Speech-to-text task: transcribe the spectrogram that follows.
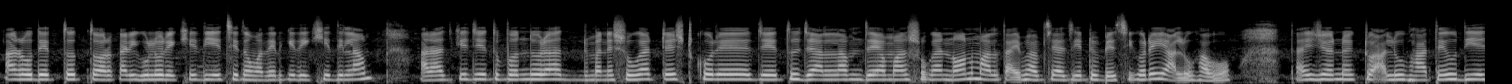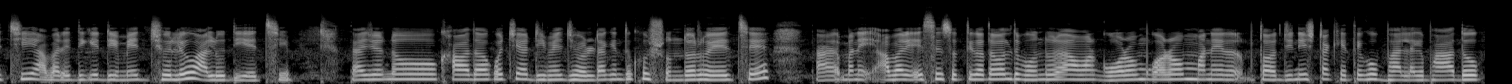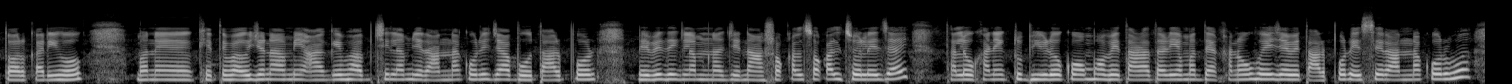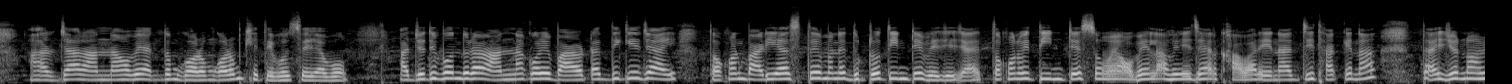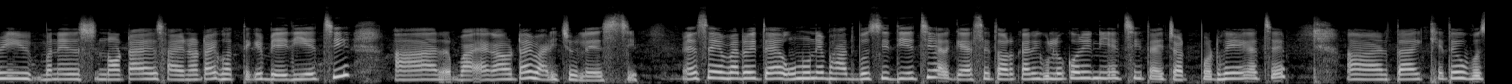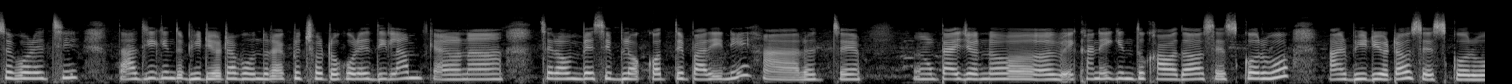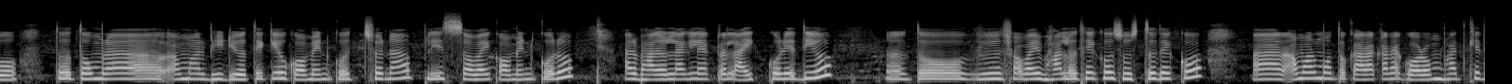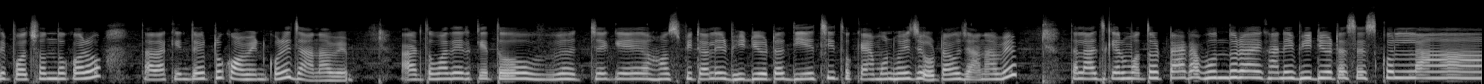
আর ওদের তো তরকারিগুলো রেখে দিয়েছি, তোমাদেরকে দেখিয়ে দিলাম। আর আজকে যেহেতু বন্ধুরা মানে সুগার টেস্ট করে যেহেতু জানলাম যে আমার সুগার নর্মাল তাই ভাবছি আজকে একটু বেশি করেই আলু খাব। তাই জন্য একটু আলু ভাতেও দিয়েছি, আবার এদিকে ডিমের ঝোলেও আলু দিয়েছি। তাই জন্য খাওয়া দাওয়া করছি, আর ডিমের ঝোলটা কিন্তু খুব সুন্দর হয়েছে। তার মানে আবার এসে সত্যি কথা বলতে বন্ধুরা, আমার গরম গরম মানে জিনিসটা খেতে খুব ভালো লাগে। ভাত হোক, তরকারি হোক মানে খেতে ওই জন্য আমি আগে ভাবছিলাম যে রান্না করে যাব, তারপর ভেবে দেখলাম না যে না, সকাল সকাল চলে যাই তাহলে ওখানে একটু ভিড়ও কম হবে, তাড়াতাড়ি আমার দেখানোও হয়ে যাবে। তারপর এসে রান্না করব, আর যা রান্না হবে একদম গরম গরম খেতে বসে যাব। আর যদি বন্ধুরা রান্না করে বারোটার দিকে যাই তখন বাড়ি আসতে মানে দুটো তিনটে বেজে যায়। তখন ওই তিনটের সময় অবেলা হয়ে যায়, আর খাওয়ার এনার্জি থাকে না। তাই জন্য আমি মানে নটায়, সাড়ে নটায় ঘর থেকে বেরিয়েছি, আর এগারোটায় বাড়ি চলে এসেছি। এসে এবার ওই তো উনুনে ভাত বসিয়ে দিয়েছি আর গ্যাসে তরকারিগুলো করে নিয়েছি, তাই চটপট হয়ে গেছে। আর তাই খেতেও বসে পড়েছি। তা আজকে কিন্তু ভিডিওটা বন্ধুরা একটু ছোট করে দিলাম, কেননা সেরকম বেশি ব্লগ করতে পারিনি। আর হচ্ছে তাই জন্য এখানেই কিন্তু খাওয়া দাওয়া শেষ করব আর ভিডিওটাও শেষ করব। তো তোমরা আমার ভিডিওতে কেউ কমেন্ট করছ না প্লিজ সবাই কমেন্ট করো। আর ভালো লাগলে একটা লাইক করে দিও। তো সবাই ভালো থেকো, সুস্থ থেকো। আর আমার মতো কারা কারা গরম ভাত খেতে পছন্দ করো, তারা কিন্তু একটু কমেন্ট করে জানাবে। আর তোমাদেরকে তো হচ্ছে গিয়ে হসপিটালের ভিডিওটা দিয়েছি, তো কেমন হয়েছে ওটাও জানাবে। তাহলে আজকের মতো টাটা বন্ধুরা এখানে ভিডিওটা শেষ করলাম।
